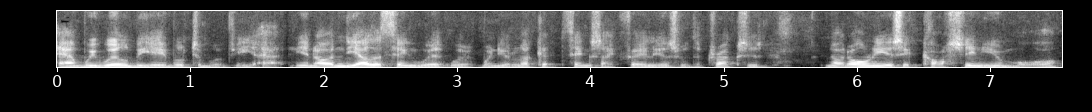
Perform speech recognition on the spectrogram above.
and we will be able to move. Yeah, you know, and the other thing with, with, when you look at things like failures with the trucks is not only is it costing you more,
